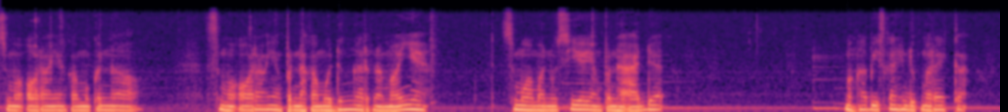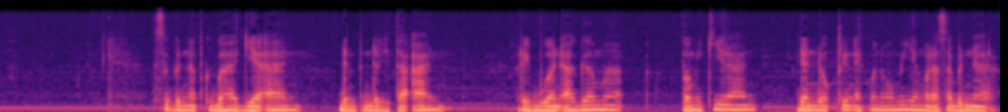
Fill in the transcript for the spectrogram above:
semua orang yang kamu kenal, semua orang yang pernah kamu dengar namanya, semua manusia yang pernah ada, menghabiskan hidup mereka. Segenap kebahagiaan dan penderitaan, ribuan agama, pemikiran, dan doktrin ekonomi yang merasa benar.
